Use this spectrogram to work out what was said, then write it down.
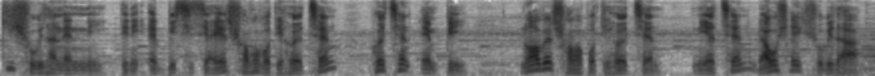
কি সুবিধা নেননি? তিনি এফবিসিসিআই এর সভাপতি হয়েছেন হয়েছেন এমপি। নোয়াবের সভাপতি হয়েছেন, নিয়েছেন ব্যবসায়িক সুবিধা।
